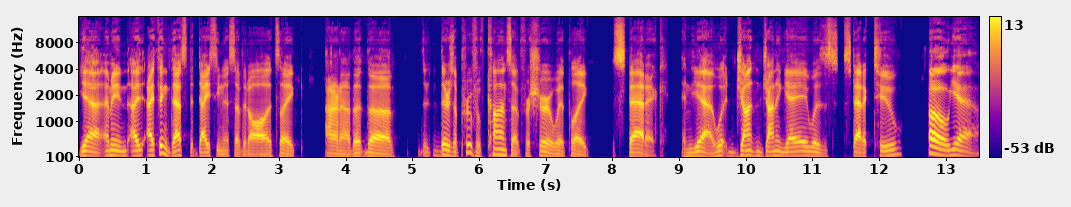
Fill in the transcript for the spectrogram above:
Yeah, I mean, I, I think that's the diciness of it all. It's like I don't know the the there's a proof of concept for sure with like static, and yeah, what John Johnny Gay was static two, Oh yeah.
